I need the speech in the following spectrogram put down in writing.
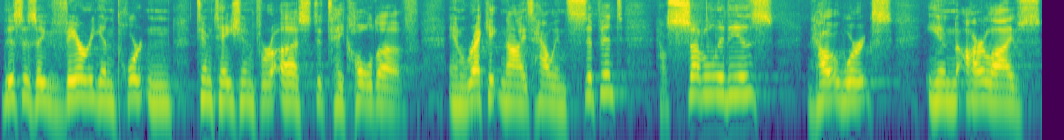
this is a very important temptation for us to take hold of and recognize how incipient, how subtle it is, and how it works in our lives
